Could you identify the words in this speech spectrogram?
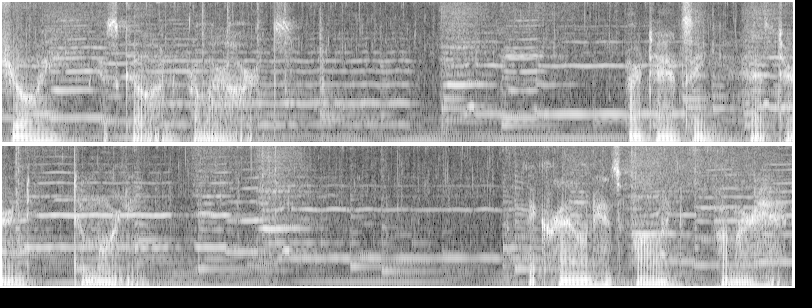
Joy is gone from our hearts. Our dancing has turned to mourning. The crown has fallen from our head.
